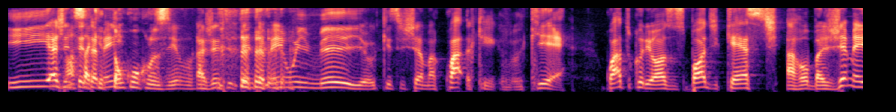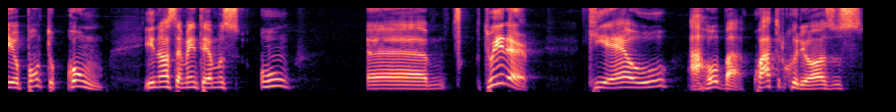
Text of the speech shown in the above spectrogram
E a gente Nossa, tem que também. tom conclusivo. A gente tem também um e-mail que se chama qua- que, que é quatro curiosos podcast arroba gmail.com e nós também temos um ahn, Twitter que é o arroba quatro curiosos.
